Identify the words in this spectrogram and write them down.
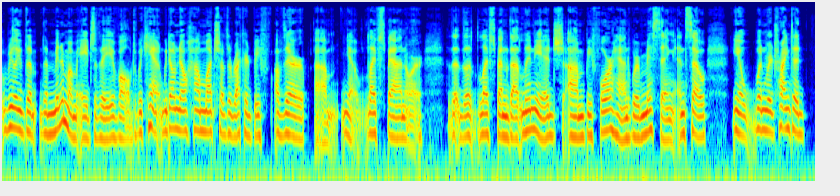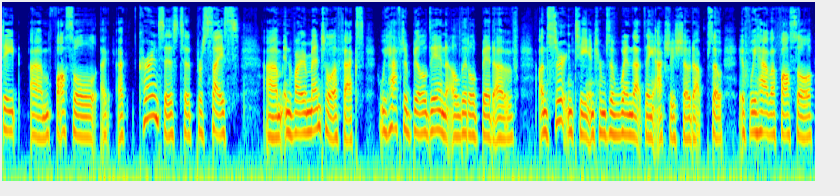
really the the minimum age that they evolved. We can't we don't know how much of the record bef- of their um, you know lifespan or the, the lifespan of that lineage um, beforehand we're missing. And so you know when we're trying to date um, fossil occurrences to precise um, environmental effects, we have to build in a little bit of uncertainty in terms of when that thing actually showed up. So if we have a fossil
